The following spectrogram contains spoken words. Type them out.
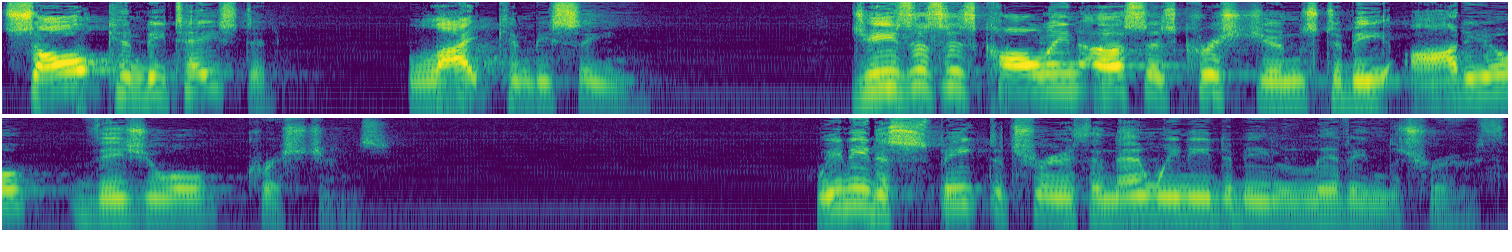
Salt can be tasted, light can be seen. Jesus is calling us as Christians to be audio visual Christians. We need to speak the truth and then we need to be living the truth.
